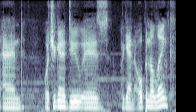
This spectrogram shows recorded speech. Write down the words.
and what you're to do is again, open a link,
